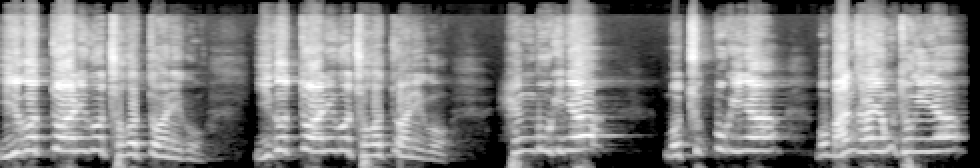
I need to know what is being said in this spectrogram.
이것도 아니고 저것도 아니고 이것도 아니고 저것도 아니고 행복이냐 뭐 축복이냐 뭐 만사형통이냐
